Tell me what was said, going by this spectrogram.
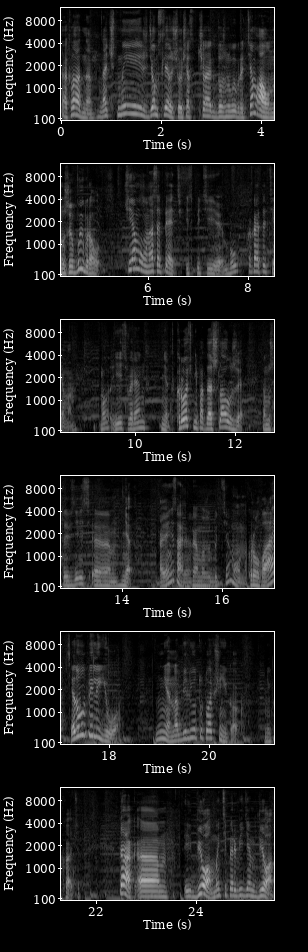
Так, ладно. Значит, мы ждем следующего. Сейчас человек должен выбрать тему. А, он уже выбрал тему у нас опять из пяти букв какая-то тема. Есть вариант... Нет, кровь не подошла уже. Потому что здесь эм, нет. А я не знаю, какая может быть тема у нас. Кровать? Я думал белье. Не, на белье тут вообще никак. Не катит. Так, эм, Вё, мы теперь видим Вё.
